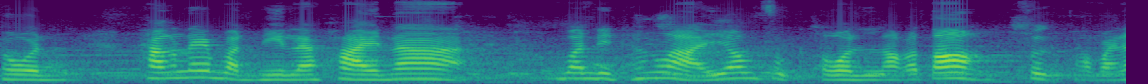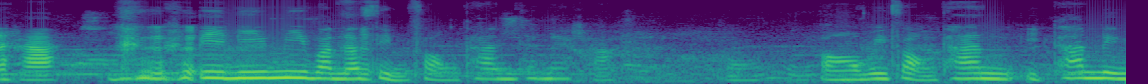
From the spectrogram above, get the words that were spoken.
ชน ทั้งในบัดนี้และภายหน้าบัณฑิตทั้งหลายย่อมฝึกตนเราก็ต้องฝึกต่อไปนะคะ ปีนี้มีวรรณศิลป์สองท่านใช่ไหมคะ อ๋อมีสองท่านอีกท่านหนึ่ง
